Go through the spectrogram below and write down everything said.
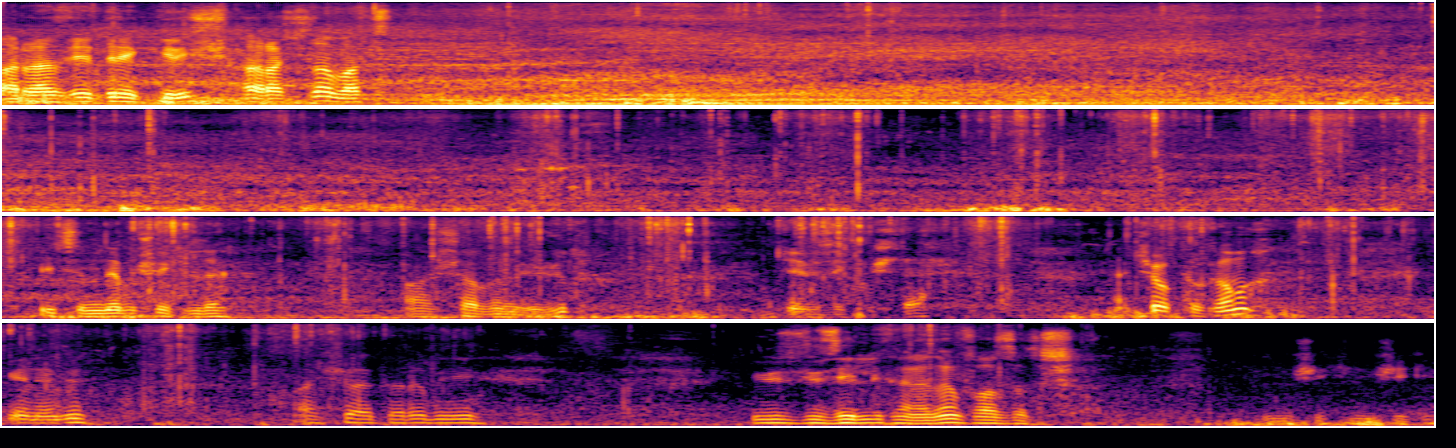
Araziye direkt giriş araçla var. İçinde bu şekilde ağaçlar da mevcut. Ceviz ekmişler. Yani çok yok ama gene bir aşağı yukarı bir 100-150 taneden fazladır. Bu şekil bu şekil.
